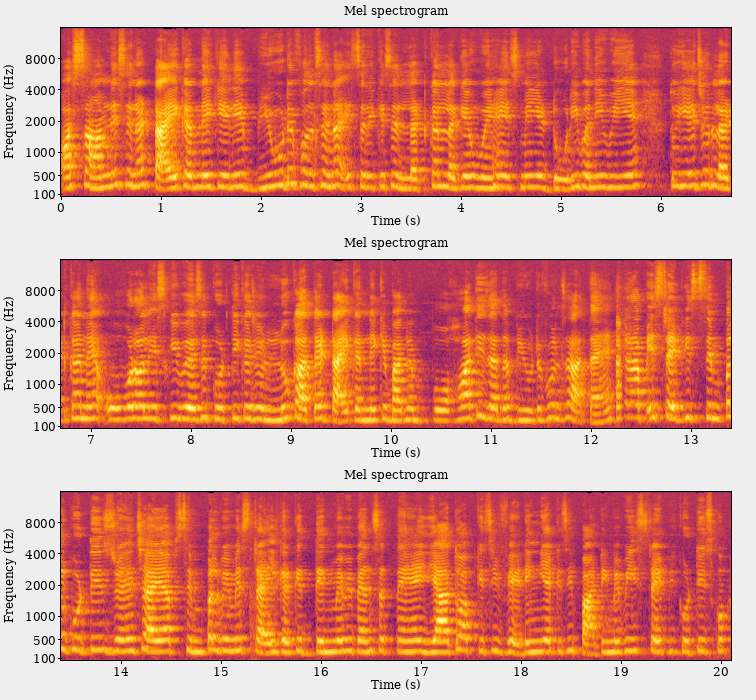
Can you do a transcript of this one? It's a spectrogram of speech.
और सामने से ना टाई करने के लिए ब्यूटीफुल से ना इस तरीके से लटकन लगे हुए हैं। इसमें ये डोरी बनी हुई है। तो ये जो लटकन है ओवरऑल इसकी वजह से कुर्ती का जो लुक आता है टाई करने के बाद में बहुत ही ज़्यादा ब्यूटीफुल सा आता है। अगर आप इस टाइप की सिंपल कुर्तीज़ जो है, चाहे आप सिंपल वे में स्टाइल करके दिन में भी पहन सकते हैं, या तो आप किसी वेडिंग या किसी पार्टी में भी इस टाइप की कुर्तीज़ को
